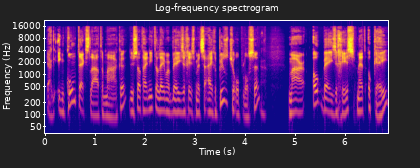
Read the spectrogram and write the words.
ja, in context laten maken. Dus dat hij niet alleen maar bezig is met zijn eigen puzzeltje oplossen... maar ook bezig is met, oké,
